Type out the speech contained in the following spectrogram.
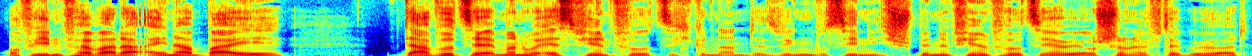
auf jeden Fall war da einer bei, da wird's ja immer nur S44 genannt, deswegen wusste ich nicht. Spinne 44 habe ich auch schon öfter gehört.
